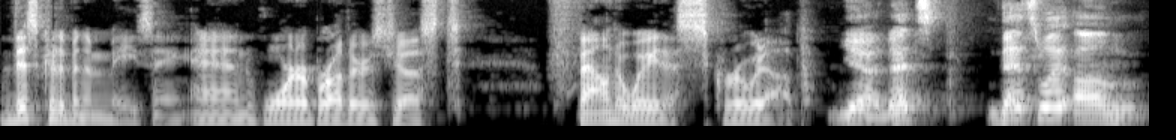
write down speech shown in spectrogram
this could have been amazing, and Warner Brothers just found a way to screw it up. Yeah, that's that's what um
